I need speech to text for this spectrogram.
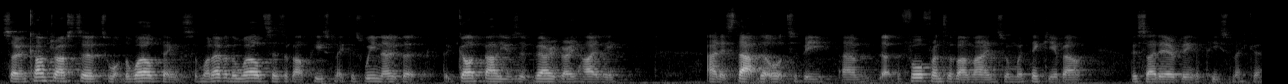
So, in contrast to, to what the world thinks, and whatever the world says about peacemakers, we know that, that God values it very, very highly. And it's that that ought to be um, at the forefront of our minds when we're thinking about this idea of being a peacemaker.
